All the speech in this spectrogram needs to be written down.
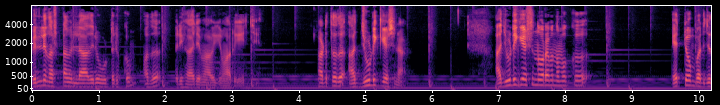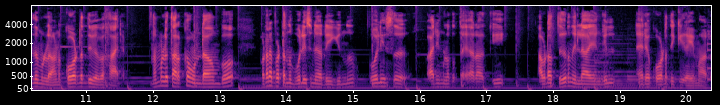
വലിയ നഷ്ടമില്ലാതെ ഇരു കൂട്ടർക്കും അത് പരിഹാര്യമാവുകയും മാറുകയും ചെയ്യും. അടുത്തത് അജൂഡിക്കേഷനാണ് അജൂഡിക്കേഷൻ എന്ന് പറയുമ്പോൾ നമുക്ക് ഏറ്റവും പരിചിതമുള്ളതാണ് കോടതി വ്യവഹാരം. നമ്മൾ തർക്കം ഉണ്ടാകുമ്പോൾ വളരെ പെട്ടെന്ന് പോലീസിനെ അറിയിക്കുന്നു. പോലീസ് കാര്യങ്ങളൊക്കെ തയ്യാറാക്കി. അവിടെ തീർന്നില്ല എങ്കിൽ നേരെ കോടതിക്ക് കൈമാറും.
